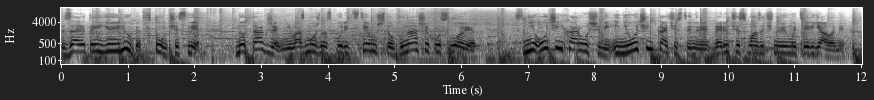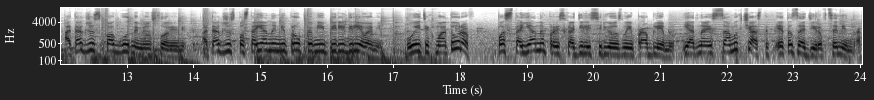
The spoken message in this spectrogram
за это ее и любят в том числе. Но также невозможно спорить с тем, что в наших условиях с не очень хорошими и не очень качественными горюче-смазочными материалами, а также с погодными условиями, а также с постоянными пробками и перегревами. У этих моторов постоянно происходили серьезные проблемы. И одна из самых частых – это задиры в цилиндрах.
